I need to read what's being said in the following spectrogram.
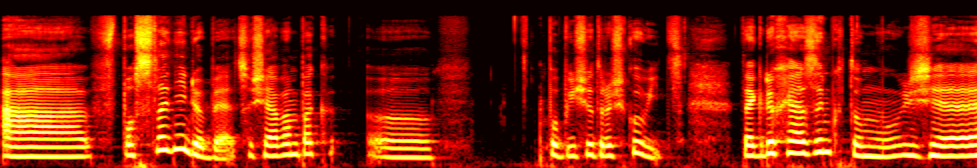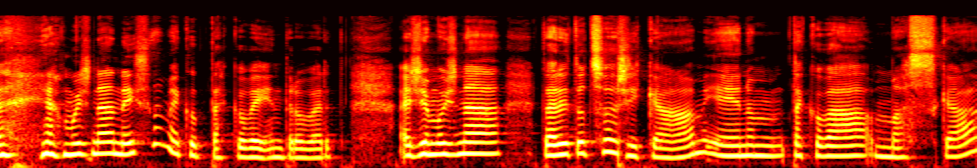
A v poslední době, což já vám pak uh, popíšu trošku víc, tak docházím k tomu, že já možná nejsem jako takový introvert a že možná tady to, co říkám, je jenom taková maska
